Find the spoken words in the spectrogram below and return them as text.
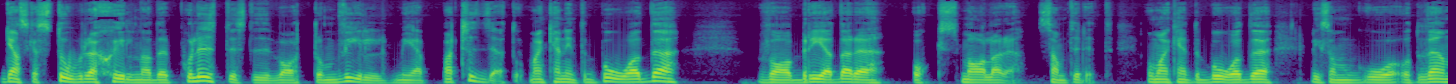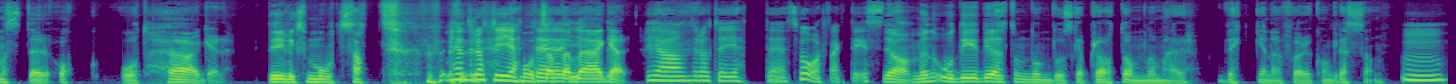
ganska stora skillnader politiskt i vart de vill med partiet. Man kan inte både vara bredare och smalare samtidigt. Och man kan inte både liksom gå åt vänster och åt höger det är liksom motsatt, ja, det jätte, motsatta vägar. Ja, det låter jättesvårt faktiskt. Ja, men, och det är det som de då ska prata om de här veckorna före kongressen. Mm.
